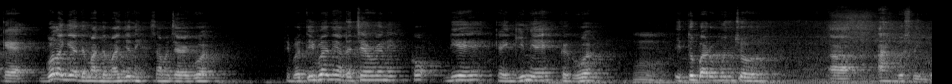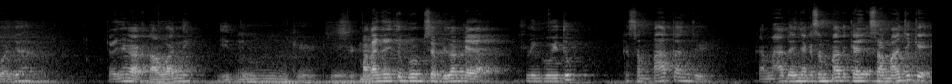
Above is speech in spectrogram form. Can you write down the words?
kayak gue lagi ada adem aja nih sama cewek gue tiba-tiba nih ada cewek nih kok dia kayak gini ya ke gue Hmm. itu baru muncul uh, ah gue selingkuh aja kayaknya nggak ketahuan nih gitu Hmm, Oke, oke. oke. makanya itu gue bisa bilang kayak selingkuh itu kesempatan cuy karena adanya kesempatan kayak sama aja kayak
